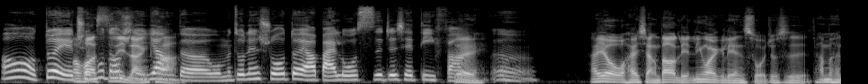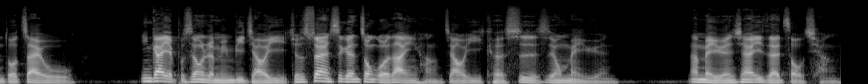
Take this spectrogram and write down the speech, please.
哦，对，全部都是一样的。我们昨天说，对啊，白罗斯这些地方，对，嗯，还有我还想到连另外一个连锁，就是他们很多债务应该也不是用人民币交易，就是虽然是跟中国大银行交易，可是是用美元。那美元现在一直在走强，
